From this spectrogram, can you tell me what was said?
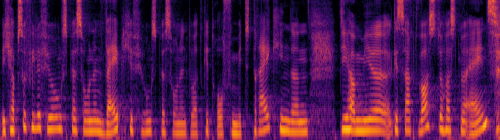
Ich habe so viele Führungspersonen, weibliche Führungspersonen dort getroffen mit drei Kindern. Die haben mir gesagt, was, du hast nur eins?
